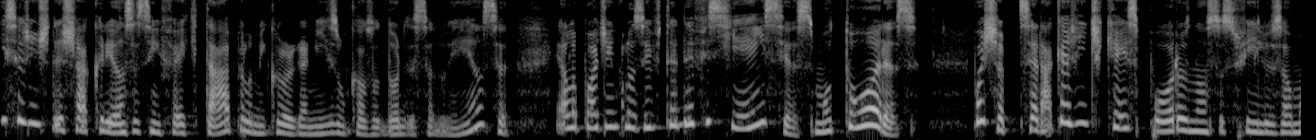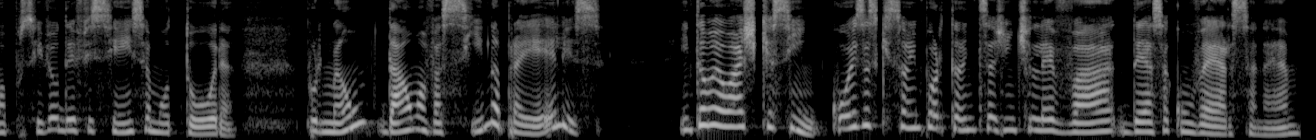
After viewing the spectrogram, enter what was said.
E se a gente deixar a criança se infectar pelo microorganismo causador dessa doença, ela pode inclusive ter deficiências motoras. Poxa, será que a gente quer expor os nossos filhos a uma possível deficiência motora por não dar uma vacina para eles? Então eu acho que assim, coisas que são importantes a gente levar dessa conversa, né?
